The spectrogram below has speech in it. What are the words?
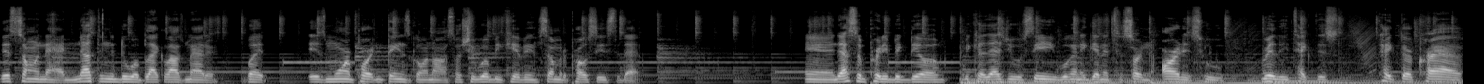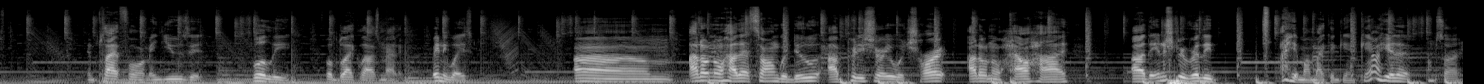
this song that had nothing to do with Black Lives Matter, but is more important things going on. So she will be giving some of the proceeds to that. And that's a pretty big deal because as you will see, we're gonna get into certain artists who really take this take their craft and platform and use it fully for Black Lives Matter. But anyways, um I don't know how that song would do. I'm pretty sure it would chart. I don't know how high. Uh the industry really I hit my mic again. Can y'all hear that? I'm sorry.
